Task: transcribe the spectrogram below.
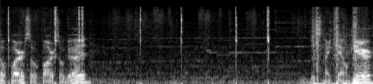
so far. So far, so good. This knight down here.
